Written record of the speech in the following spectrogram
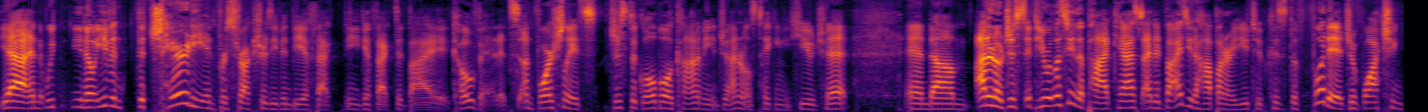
Yeah, and we you know even the charity infrastructure is even be affect, being affected by COVID. It's unfortunately it's just the global economy in general is taking a huge hit. And um, I don't know, just if you were listening to the podcast, I'd advise you to hop on our YouTube because the footage of watching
